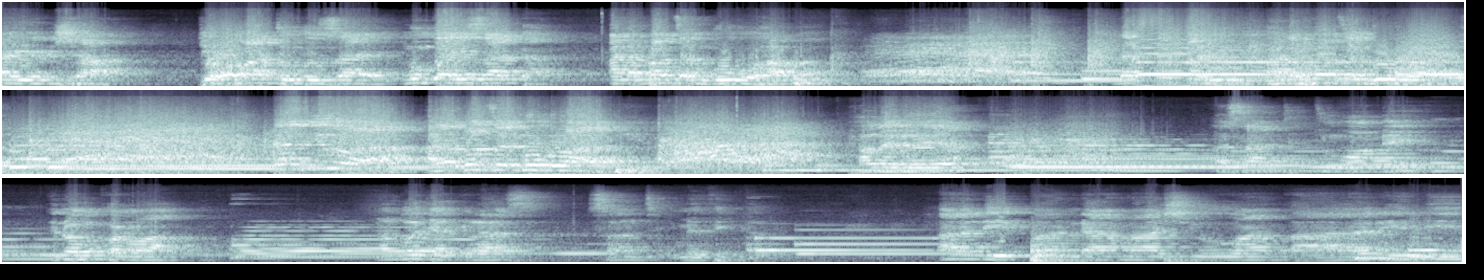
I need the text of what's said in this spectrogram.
hadi wanayerisha jehova tunguzaye mungu wa isaka anapata nguvu hapa. Nasema hivi anapata nguvu hapa. najua anapata nguvu wapi? Haleluya. Asante. Tumwombee ino mkono wako. Nangoja glasi. Asante. Imefika. Alipanda mashua baharini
